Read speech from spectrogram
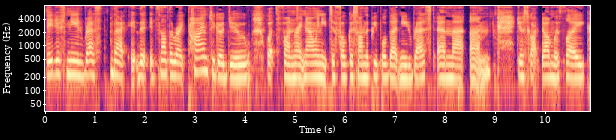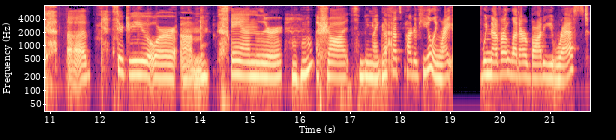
they just need rest. That, it, that it's not the right time to go do what's fun right now. We need to focus on the people that need rest and that um just got done with like uh surgery or um scans or Mm-hmm. a shot, something like Yep, that. that's part of healing, right? If we never let our body rest,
